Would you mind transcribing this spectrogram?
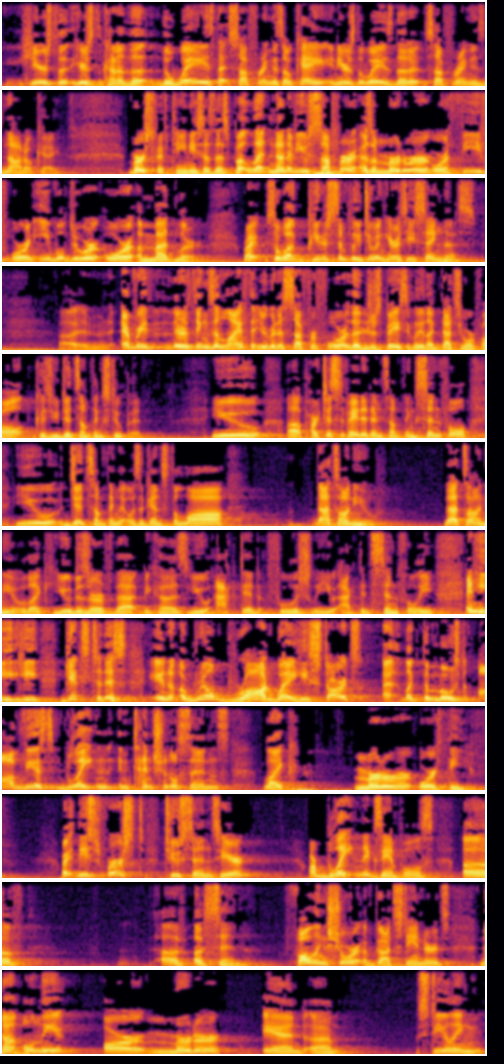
here's the here's the kind of the, the ways that suffering is okay, and here's the ways that suffering is not okay. Verse 15, he says this, But let none of you suffer as a murderer or a thief or an evildoer or a meddler. Right? So what Peter's simply doing here is he's saying this. Uh, every there are things in life that you're going to suffer for that are just basically like that's your fault because you did something stupid. You uh, participated in something sinful. You did something that was against the law. That's on you. That's on you. Like, you deserved that because you acted foolishly, you acted sinfully. And he, he gets to this in a real broad way. He starts at, like, the most obvious, blatant, intentional sins, like murderer or thief. Right? These first two sins here are blatant examples of, of, of sin, falling short of God's standards. Not only are murder and um, stealing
